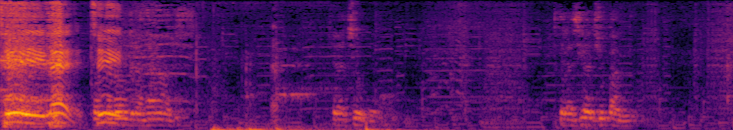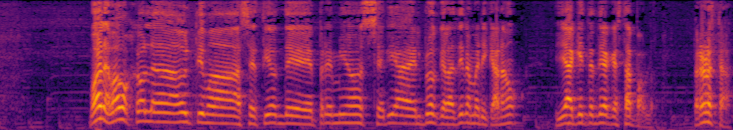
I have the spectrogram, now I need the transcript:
Chile, Chile. Que la chupe. Que la chupando. Bueno, vamos con la última sección de premios. Sería el bloque latinoamericano. Y aquí tendría que estar Pablo. Pero no está.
